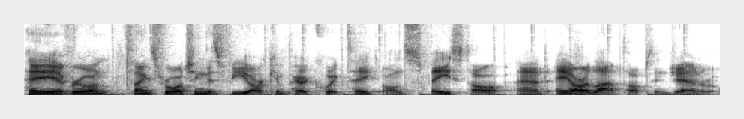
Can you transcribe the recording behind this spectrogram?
Hey everyone, thanks for watching this VR Compare quick take on Spacetop and AR laptops in general.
